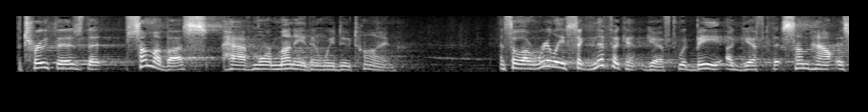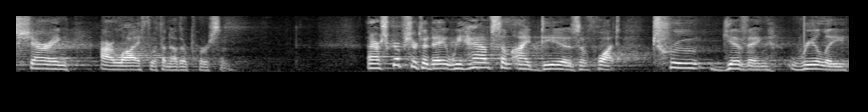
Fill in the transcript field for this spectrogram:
The truth is that some of us have more money than we do time. And so, a really significant gift would be a gift that somehow is sharing our life with another person. In our scripture today, we have some ideas of what true giving really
